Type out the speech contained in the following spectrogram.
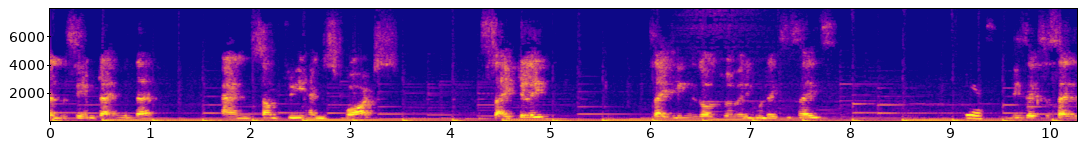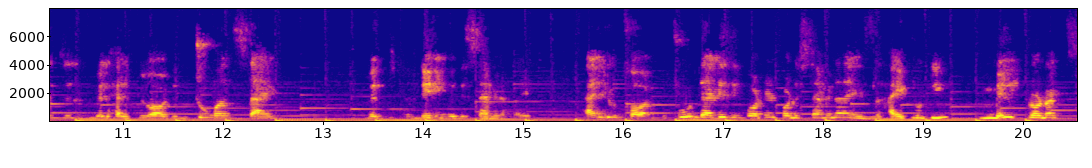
at the same time with that, and some freehand squats, cycling. Cycling is also a very good exercise Yes. These exercises will- help you out in two months time with dealing with the stamina, right? And you, for food that is important for the stamina is high protein. Milk products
